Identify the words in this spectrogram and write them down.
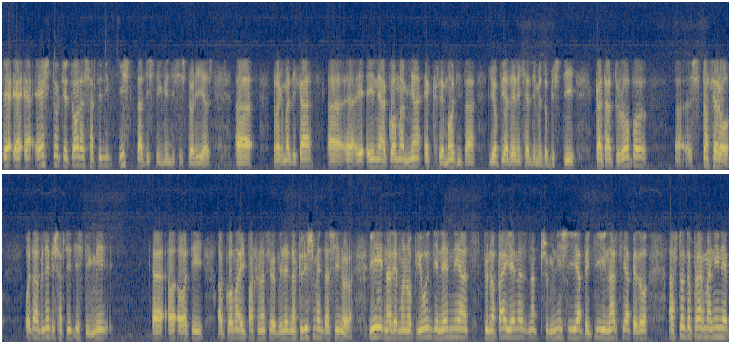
ε, ε, ε, έστω και τώρα σε αυτήν την ίστατη στιγμή της ιστορίας πραγματικά είναι ακόμα μια εκκρεμότητα η οποία δεν έχει αντιμετωπιστεί κατά τρόπο σταθερό. Όταν βλέπεις αυτή τη στιγμή ότι ακόμα υπάρχουν άνθρωποι που λένε να κλείσουμε τα σύνορα ή να δαιμονοποιούν την έννοια του να πάει ένας να ψουμνήσει από εκεί ή να έρθει από εδώ αυτό το πράγμα είναι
